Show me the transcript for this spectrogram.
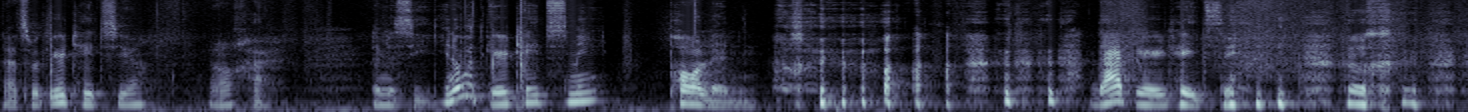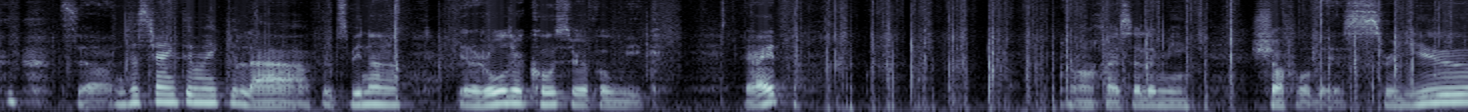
That's what irritates you. Okay. Let me see. You know what irritates me? Pollen. that irritates me. So I'm just trying to make you laugh. It's been a, a roller coaster of a week, right? Okay, so let me shuffle this for you.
